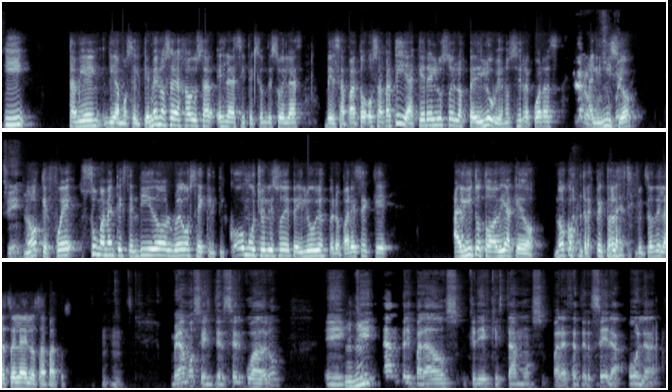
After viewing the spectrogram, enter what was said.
Y también, digamos, el que menos se ha dejado de usar es la desinfección de suelas del zapato o zapatilla, que era el uso de los pediluvios. No sé si recuerdas al inicio, ¿no? que fue sumamente extendido, luego se criticó mucho el uso de pediluvios, pero parece que algo todavía quedó, ¿no? Con respecto a la desinfección de la suela de los zapatos. Veamos el tercer cuadro. Eh, ¿Qué tan preparados crees que estamos para esta tercera ola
